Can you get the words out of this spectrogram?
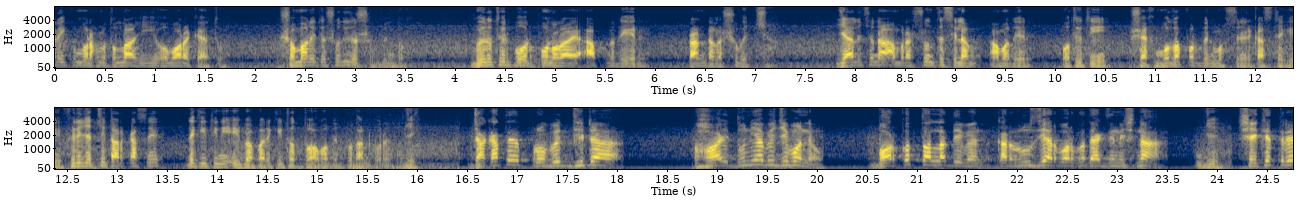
আলাইকুম রহমতুল্লাহি ওবরাকাত সম্মানিত সুদী দর্শকবৃন্দ বিরতির পর পুনরায় আপনাদের প্রাণডালা শুভেচ্ছা। যে আলোচনা আমরা শুনতেছিলাম আমাদের অতিথি শেখ মুজাফর বিন মোহসিনের কাছ থেকে ফিরে যাচ্ছি তার কাছে। দেখি তিনি এই ব্যাপারে কি তথ্য আমাদের প্রদান করেন। জি। জাকাতের প্রবৃদ্ধিটা হয় দুনিয়াবি জীবনেও। বরকত তো আল্লাহ দিবেন কারণ রুজি আর বরকত এক জিনিস না। জি। সেক্ষেত্রে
